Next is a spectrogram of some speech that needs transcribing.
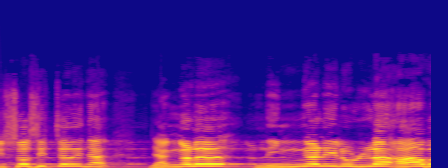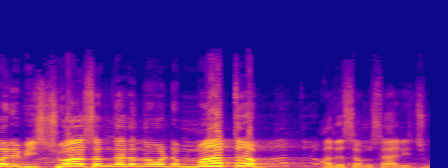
വിശ്വസിച്ചത് ഞങ്ങൾ നിങ്ങളിലുള്ള ആ ഒരു വിശ്വാസം നിലനിന്നുകൊണ്ട് മാത്രം അത് സംസാരിച്ചു.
